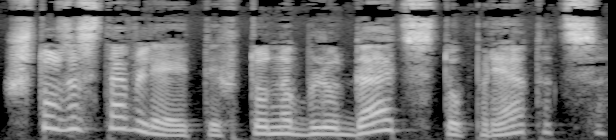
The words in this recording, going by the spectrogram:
Что заставляет их то наблюдать, то прятаться?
